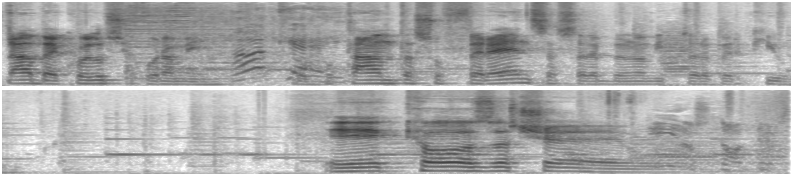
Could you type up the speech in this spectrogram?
Vabbè, quello sicuramente. Dopo Ok. tanta sofferenza sarebbe una vittoria per chiunque. E cosa c'è? Io sto deperendo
